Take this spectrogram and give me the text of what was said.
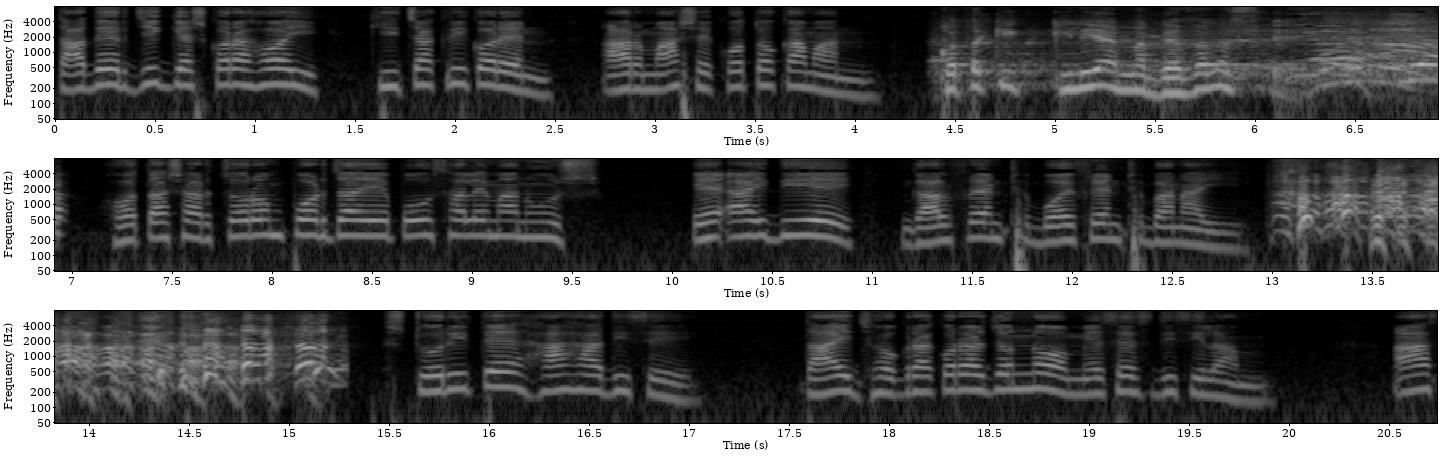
তাদের জিজ্ঞেস করা হয় কি চাকরি করেন আর মাসে কত কামান কথা কি ক্লিয়ার না ভেজাল আছে হতাশার চরম পর্যায়ে পৌঁছালে মানুষ এআই দিয়ে গার্লফ্রেন্ড, বয়ফ্রেন্ড বানাই। স্টোরিতে হা হা দিছে, তাই ঝগড়া করার জন্য মেসেজ দিছিলাম। আজ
